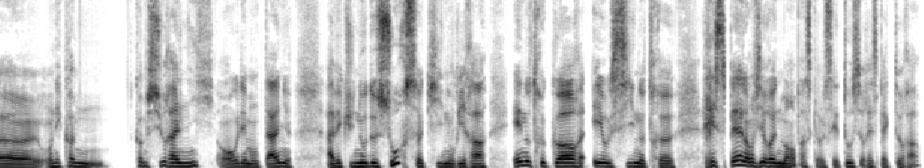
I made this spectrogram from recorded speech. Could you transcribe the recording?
Euh, on est comme, comme sur un nid en haut des montagnes, avec une eau de source qui nourrira et notre corps et aussi notre respect à l'environnement, parce que cette eau se respectera.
